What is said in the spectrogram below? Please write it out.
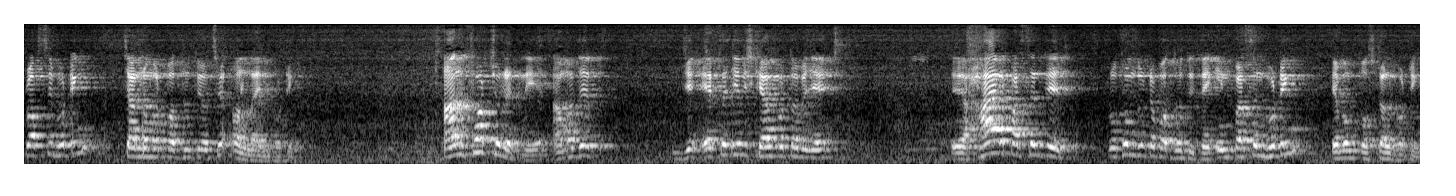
প্রক্সি ভোটিং চার নম্বর পদ্ধতি হচ্ছে অনলাইন ভোটিং আনফর্চুনেটলি আমাদের যে একটা জিনিস খেয়াল করতে হবে যে হায়ার পার্সেন্টেজ প্রথম দুটো পদ্ধতিতে ইন পার্সন ভোটিং এবং পোস্টাল ভোটিং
